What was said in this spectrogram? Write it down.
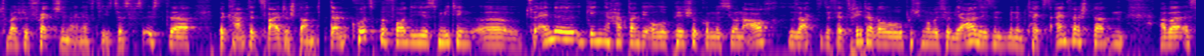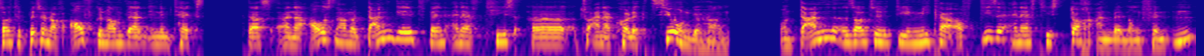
zum Beispiel Fraction NFTs. Das ist der bekannte zweite Stand. Dann kurz bevor dieses Meeting äh, zu Ende ging, hat dann die Europäische Kommission auch gesagt, diese Vertreter der Europäischen Kommission, ja, sie sind mit dem Text einverstanden, aber es sollte bitte noch aufgenommen werden in dem Text, dass eine Ausnahme dann gilt, wenn NFTs äh, zu einer Kollektion gehören. Und dann sollte die Mika auf diese NFTs doch Anwendung finden.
